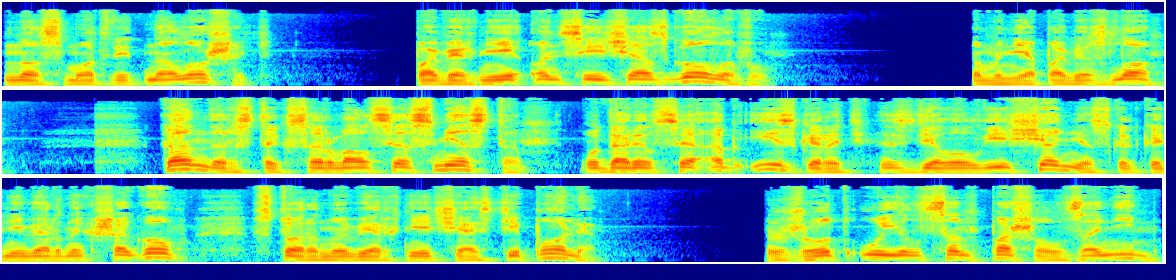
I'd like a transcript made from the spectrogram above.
но смотрит на лошадь. Поверни он сейчас голову. Мне повезло. Кандерстек сорвался с места, ударился об изгородь, сделал еще несколько неверных шагов в сторону верхней части поля. Жут Уилсон пошел за ним.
